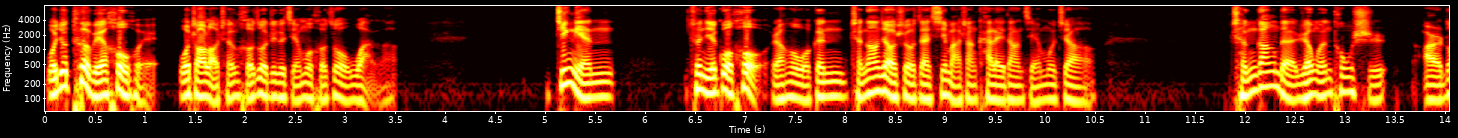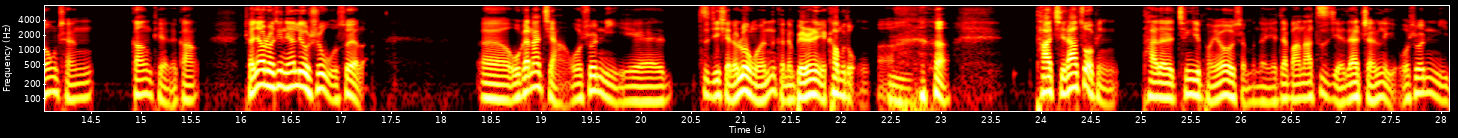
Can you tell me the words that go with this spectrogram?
我就特别后悔，我找老陈合作这个节目合作晚了。今年春节过后，然后我跟陈刚教授在西马上开了一档节目，叫《陈刚的人文通识》，尔东陈钢铁的钢。陈教授今年六十五岁了。呃，我跟他讲，我说你自己写的论文可能别人也看不懂啊。他其他作品，他的亲戚朋友什么的也在帮他，自己也在整理。我说你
